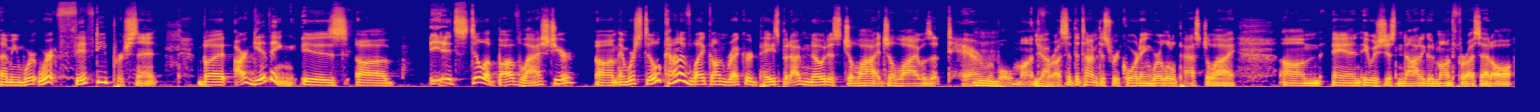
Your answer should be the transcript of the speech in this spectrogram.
I mean, we're, we're at 50%, but our giving is, uh, it's still above last year. Um, and we're still kind of like on record pace, but I've noticed July. July was a terrible mm, month yeah. for us. At the time of this recording, we're a little past July, um, and it was just not a good month for us at all.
